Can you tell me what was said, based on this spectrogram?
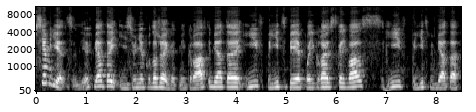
Всем привет, Лев, ребята, и сегодня я продолжаю играть в Майнкрафт, ребята, и, в принципе, поиграю в Skywars, и, в принципе, ребята,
